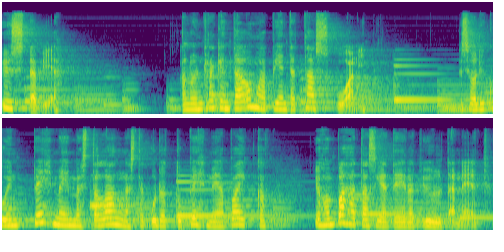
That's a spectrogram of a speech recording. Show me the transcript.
ystäviä. Aloin rakentaa omaa pientä taskuani. Se oli kuin pehmeimmästä langasta kudottu pehmeä paikka, johon pahat asiat eivät yltäneet.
